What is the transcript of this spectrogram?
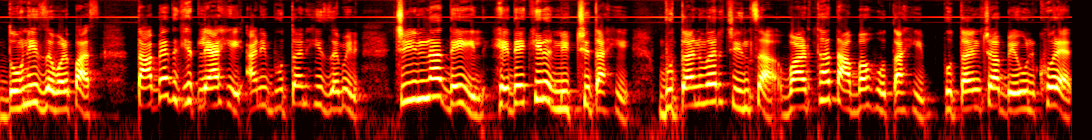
दोन्ही जवळपास ताब्यात घेतले आहे आणि भूतान ही जमीन चीनला देईल हे देखील निश्चित आहे. भूतानवर चीनचा वाढता ताबा होत आहे. भूतानच्या बेऊल खोऱ्यात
